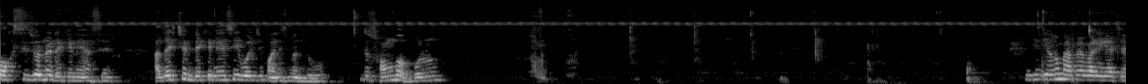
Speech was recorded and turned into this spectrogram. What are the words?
পক্সির জন্য ডেকে নিয়ে আসে। আর দেখছেন, ডেকে নিয়ে এসেই বলছি পানিশমেন্ট দেবো। এটা সম্ভব? বলুন। দিদি এখন বাপের বাড়ি গেছে।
